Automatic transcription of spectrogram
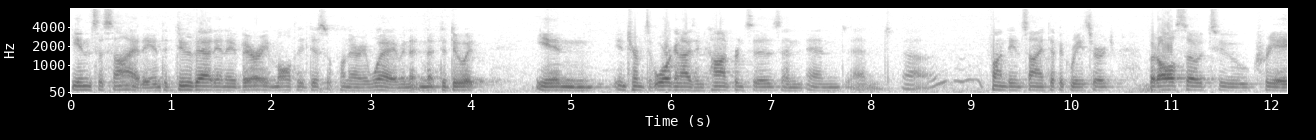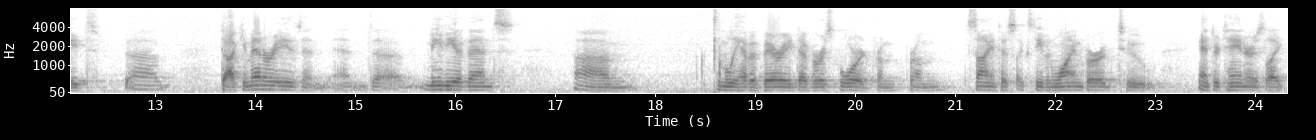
in society, and to do that in a very multidisciplinary way. I mean, to do it in, in terms of organizing conferences and, and, and uh, funding scientific research, but also to create uh, documentaries and, and uh, media events. Um, and we have a very diverse board from, from scientists like Steven Weinberg to entertainers like,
